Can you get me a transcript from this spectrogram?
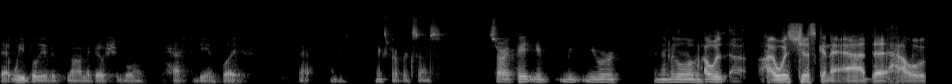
that we believe is non-negotiable, has to be in place. Yeah, makes perfect sense. Sorry, Pete, you you were in the middle of. I was I was just going to add that how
